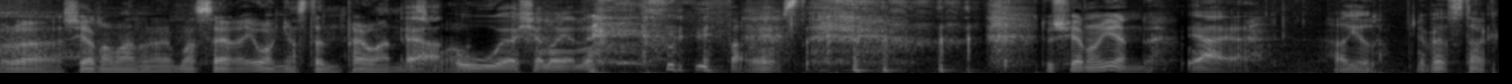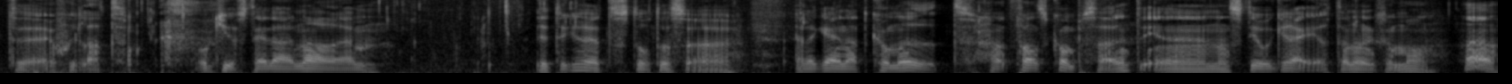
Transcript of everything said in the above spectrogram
Och då känner man, man ser ångesten på honom. Ja, Liksom. oh, jag känner igen det. Fan vad hemskt. Du känner igen det? Ja, ja. Herregud. Det är väldigt starkt eh, skildrat. Och just hela den här... det tycker jag är rätt stort också. Eller grejen att komma ut. För hans kompisar är inte eh, någon stor grej. Utan han liksom bara, ah,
